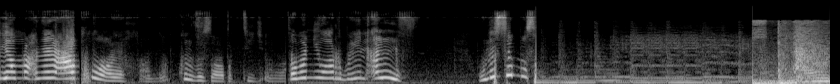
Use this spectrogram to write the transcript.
اليوم راح نلعب هو يا اخوان بكل بساطة بتيجي 48 ألف ولسه ما How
